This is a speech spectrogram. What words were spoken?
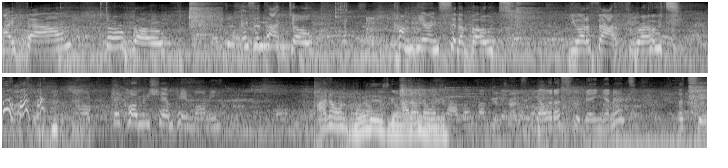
I found the rope. Isn't that dope? Come here and sit a boat. You got a fat throat. they call me Champagne Mommy. I don't know. What is going I don't on know what's here? happening. I'm gonna yell at us for being in it. Let's see.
